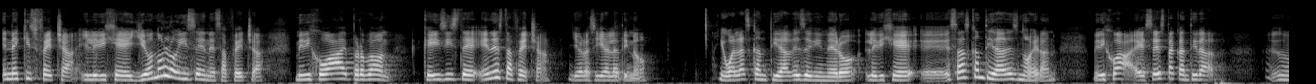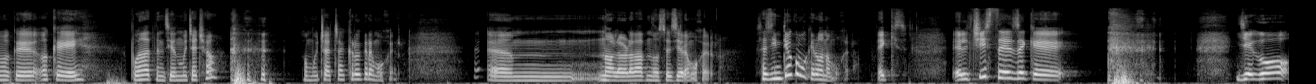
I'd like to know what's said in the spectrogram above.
en X fecha. Y le dije, yo no lo hice en esa fecha. Me dijo, ay, perdón, ¿qué hiciste en esta fecha? Y ahora sí ya latino. Igual las cantidades de dinero, le dije, eh, esas cantidades no eran. Me dijo, ah, es esta cantidad. Como que, ok, Pon atención, muchacho. o muchacha, creo que era mujer. Em, no, la verdad no sé si era mujer. Se sintió como que era una mujer. X. El chiste es de que llegó,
